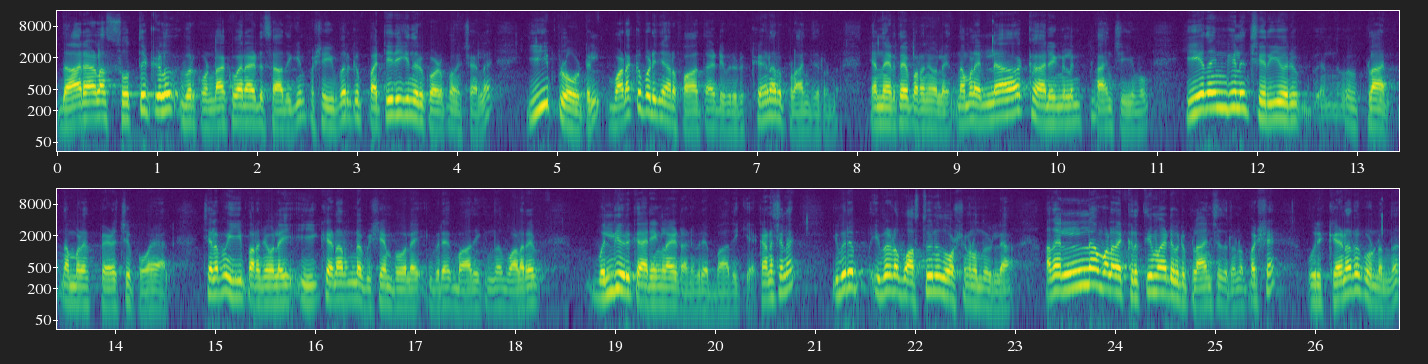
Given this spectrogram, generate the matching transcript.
ധാരാളം സ്വത്തുക്കളും ഇവർക്ക് ഉണ്ടാക്കുവാനായിട്ട് സാധിക്കും. പക്ഷേ ഇവർക്ക് പറ്റിയിരിക്കുന്ന ഒരു കുഴപ്പം വെച്ചാൽ ഈ പ്ലോട്ടിൽ വടക്ക് പടിഞ്ഞാറ് ഭാഗത്തായിട്ട് ഇവരൊരു കിണർ പ്ലാൻ ചെയ്തിട്ടുണ്ട്. ഞാൻ നേരത്തെ പറഞ്ഞ പോലെ നമ്മൾ എല്ലാ കാര്യങ്ങളും പ്ലാൻ ചെയ്യുമ്പോൾ ഏതെങ്കിലും ചെറിയൊരു പ്ലാൻ നമ്മൾ പിഴച്ചു പോയാൽ ചിലപ്പോൾ ഈ പറഞ്ഞ പോലെ ഈ കിണറിന്റെ വിഷയം പോലെ ഇവരെ ബാധിക്കുന്നത് വളരെ വലിയൊരു കാര്യങ്ങളായിട്ടാണ് ഇവരെ ബാധിക്കുക. കാരണം വെച്ചാൽ ഇവർ ഇവരുടെ വസ്തുവിന് ദോഷങ്ങളൊന്നുമില്ല. അതെല്ലാം വളരെ കൃത്യമായിട്ട് ഇവർ പ്ലാൻ ചെയ്തിട്ടുണ്ട്. പക്ഷേ ഒരു കിണർ കൊണ്ടുവന്ന്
